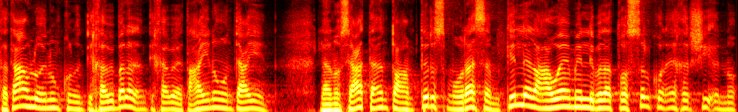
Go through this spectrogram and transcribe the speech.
تتعملوا قانونكم انتخابي بلا الانتخابات عينوهم تعيين. لأنه ساعتها أنتم عم ترسموا رسم كل العوامل اللي بدها توصلكم آخر شيء إنه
